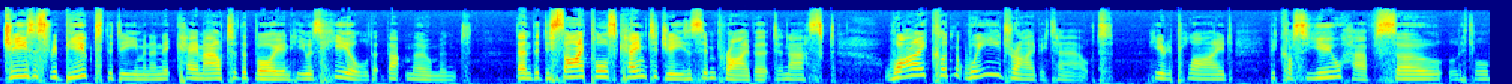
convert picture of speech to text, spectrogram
Jesus rebuked the demon, and it came out of the boy, and he was healed at that moment. Then the disciples came to Jesus in private and asked, Why couldn't we drive it out? He replied, because you have so little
